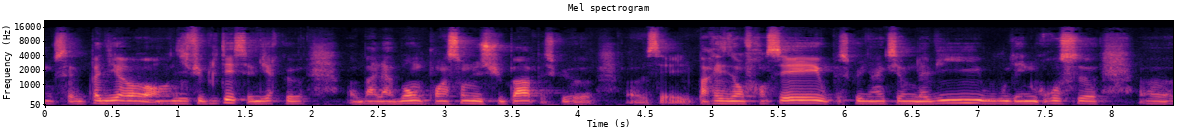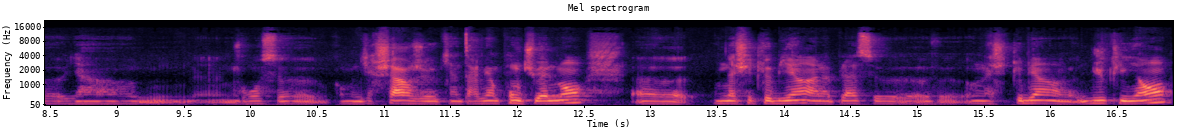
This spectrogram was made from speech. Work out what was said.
Donc ça veut pas dire en difficulté, ça veut dire que euh, bah, la banque pour l'instant ne suit pas parce que euh, c'est pas résident français ou parce qu'il y a un accident de la vie ou il y a une grosse, euh, comment dire, charge qui intervient ponctuellement. on achète le bien à la place, on achète le bien du client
